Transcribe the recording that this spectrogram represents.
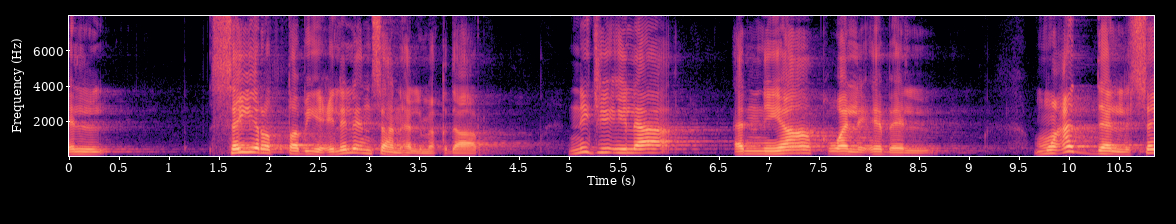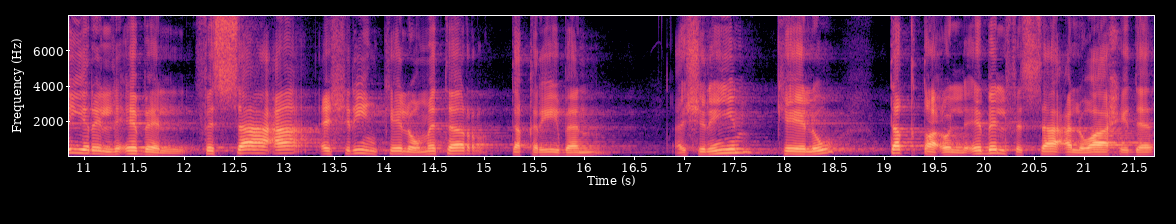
السير الطبيعي للإنسان هالمقدار. نجي إلى النياق والإبل. معدل سير الإبل في الساعة عشرين كيلو متر تقريبا. عشرين كيلو تقطع الإبل في الساعة الواحدة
